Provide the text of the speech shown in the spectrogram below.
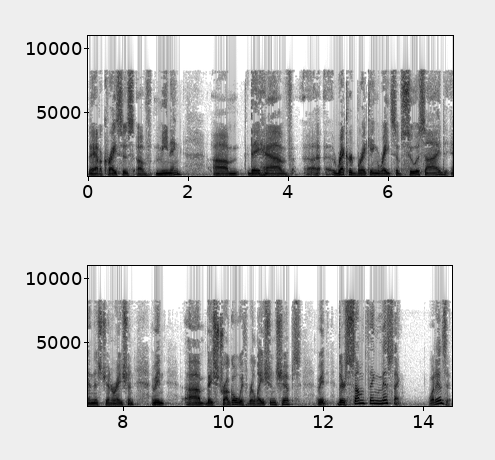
They have a crisis of meaning. Um, they have uh, record-breaking rates of suicide in this generation. I mean, um, they struggle with relationships. I mean, there's something missing. What is it?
